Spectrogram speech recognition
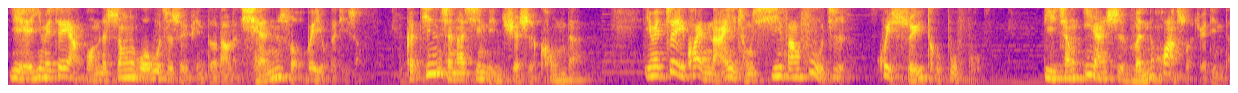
也因为这样，我们的生活物质水平得到了前所未有的提升，可精神和心灵却是空的，因为这一块难以从西方复制，会水土不服。底层依然是文化所决定的，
